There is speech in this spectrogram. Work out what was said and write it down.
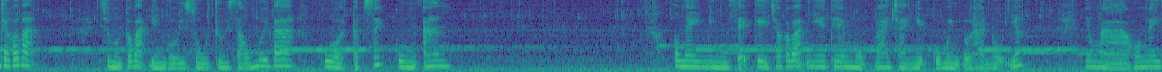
chào các bạn. Chào mừng các bạn đến với số thứ 63 của Đọc sách cùng An. Hôm nay mình sẽ kể cho các bạn nghe thêm một vài trải nghiệm của mình ở Hà Nội nhé. Nhưng mà hôm nay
